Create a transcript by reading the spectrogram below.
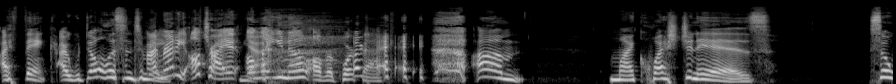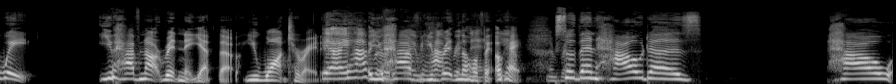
I think. I would don't listen to me. I'm ready. I'll try it. Yeah. I'll let you know. I'll report back. Um, my question is, so wait, you have not written it yet, though. You want to write it. Yeah, I have. Oh, you have. You've written, the whole it. thing. Okay. Yeah, so written then, how does how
